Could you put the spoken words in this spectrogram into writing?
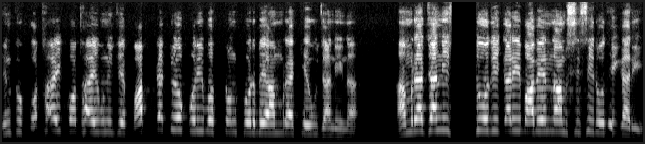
কিন্তু কথায় কথায় উনি যে বাপটাকেও পরিবর্তন করবে আমরা কেউ জানি না। আমরা জানি অধিকারী বাবের নাম শিশির অধিকারী।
